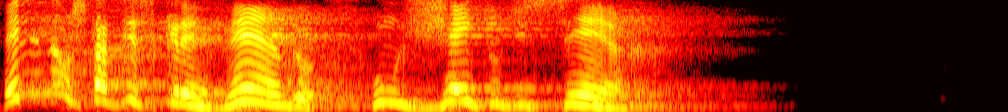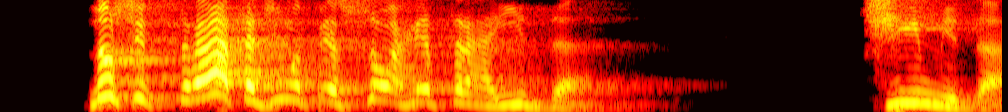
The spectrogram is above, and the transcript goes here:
Ele não está descrevendo um jeito de ser. Não se trata de uma pessoa retraída, tímida.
